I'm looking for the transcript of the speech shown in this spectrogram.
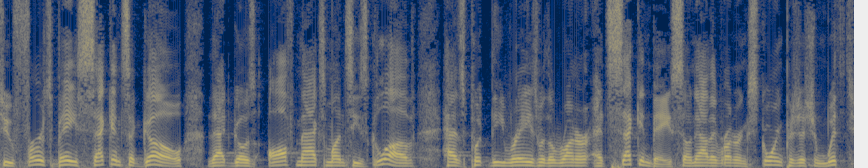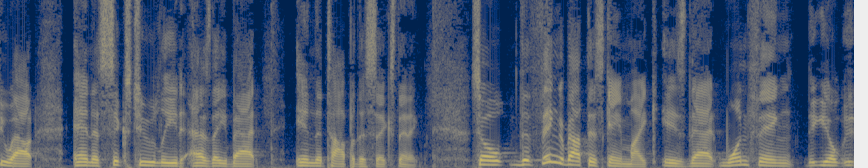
to first base seconds ago that goes off Max Muncy's glove has put the Rays with a runner at second base. So now they're running scoring position with two out and a 6-2 lead as they bat in the top of the sixth inning. So the thing about this game, Mike, is that one thing, you know,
